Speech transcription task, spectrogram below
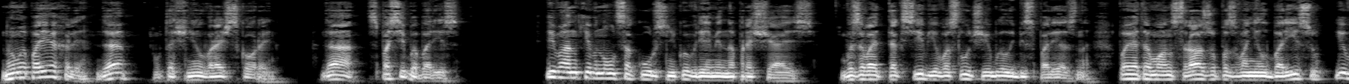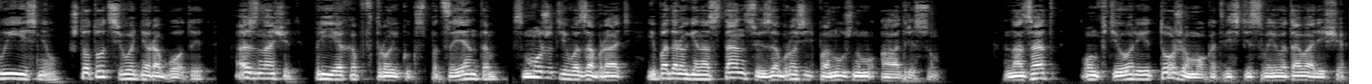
«Ну, мы поехали, да?» — уточнил врач скорой. «Да, спасибо, Борис». Иван кивнул сокурснику, временно прощаясь. Вызывать такси в его случае было бесполезно, поэтому он сразу позвонил Борису и выяснил, что тот сегодня работает, а значит, приехав в тройку с пациентом, сможет его забрать и по дороге на станцию забросить по нужному адресу. Назад он в теории тоже мог отвезти своего товарища,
